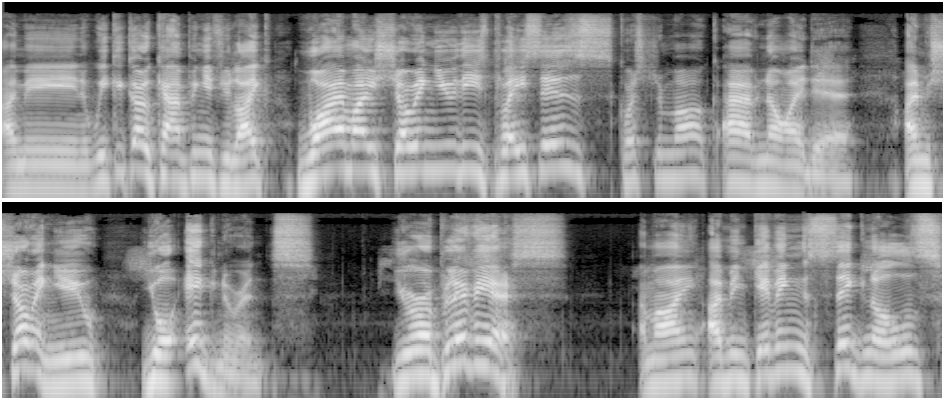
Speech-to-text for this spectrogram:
I mean, we could go camping if you like. Why am I showing you these places? Question mark. I have no idea. I'm showing you your ignorance. You're oblivious. Am I? I've been giving signals,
